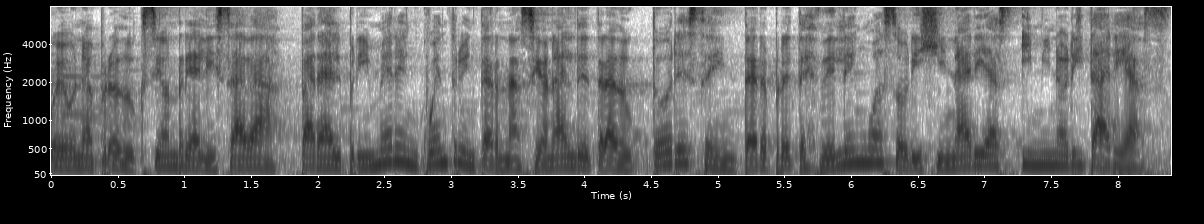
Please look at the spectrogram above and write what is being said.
Fue una producción realizada para el primer encuentro internacional de traductores e intérpretes de lenguas originarias y minoritarias.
